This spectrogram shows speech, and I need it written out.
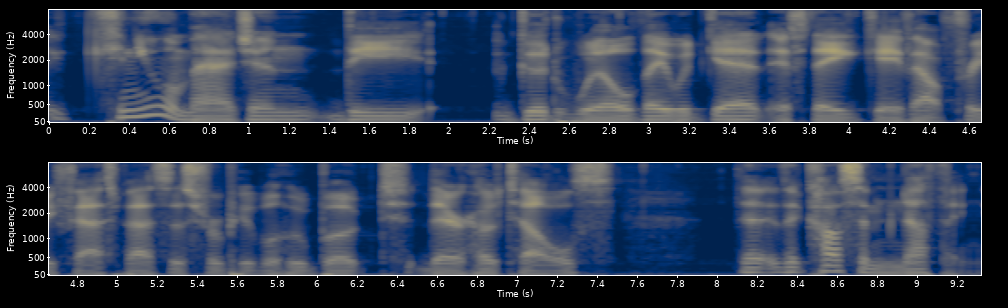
know, can you imagine the goodwill they would get if they gave out free fast passes for people who booked their hotels that, that cost them nothing?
